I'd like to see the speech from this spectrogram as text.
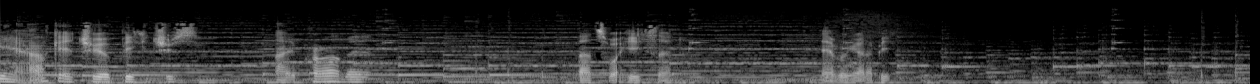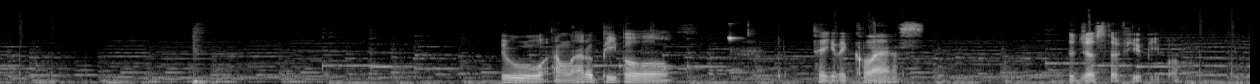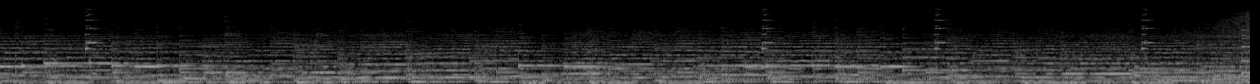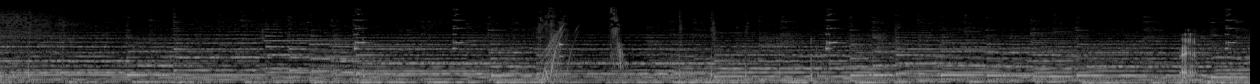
Yeah, I'll get you a Pikachu. I promise. That's what he said. Never gonna be. Do a lot of people take the class? To just a few people. Three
